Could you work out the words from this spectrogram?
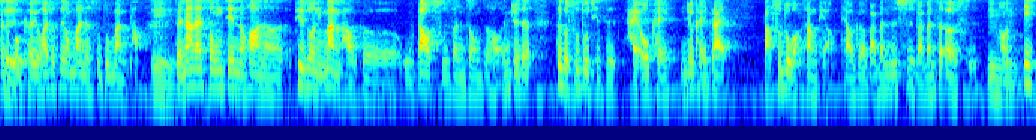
如果可以的话，就是用慢的速度慢跑。嗯，对，那在中间的话呢，譬如说你慢跑个五到十分钟之后，你觉得这个速度其实还 OK，你就可以再把速度往上调，调个百分之十、百分之二十，好，一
